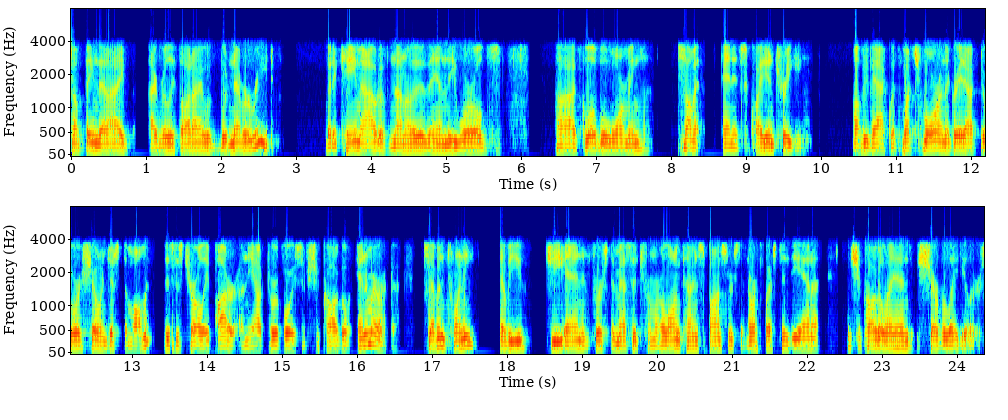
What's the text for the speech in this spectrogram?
something that I I really thought I would would never read, but it came out of none other than the world's uh, global warming summit, and it's quite intriguing. I'll be back with much more on the Great Outdoor Show in just a moment. This is Charlie Potter on the Outdoor Voice of Chicago and America, 720 WGN. And first, a message from our longtime sponsors, the Northwest Indiana and Chicagoland Chevrolet dealers.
